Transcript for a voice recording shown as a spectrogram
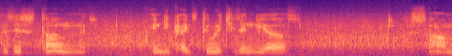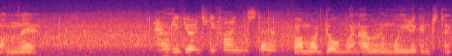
there's this stone that indicates the riches in the earth. There's a psalm on there. How did you actually find the stone? Well, my dog went over and weed against it.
